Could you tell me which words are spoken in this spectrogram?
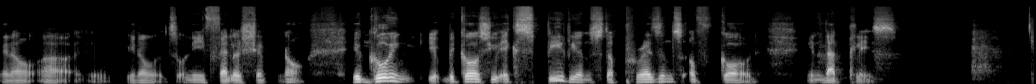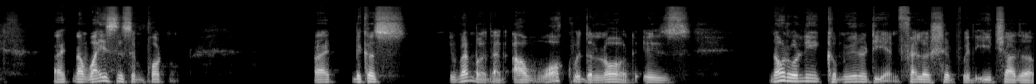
you know uh, you know it's only fellowship. No. You're going because you experience the presence of god in that place. Right? Now why is this important? Right? Because remember that our walk with the lord is not only community and fellowship with each other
